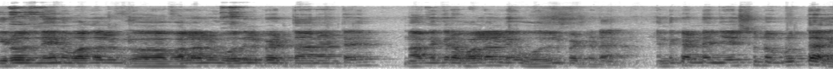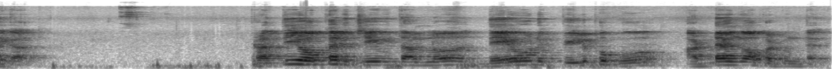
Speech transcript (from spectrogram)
ఈరోజు నేను వదలు వలలు వదిలిపెడతానంటే నా దగ్గర వలలు లేవు వదిలిపెట్టడానికి. ఎందుకంటే నేను చేస్తున్న వృత్తి అది కాదు. ప్రతి ఒక్కరి జీవితంలో దేవుడి పిలుపుకు అడ్డంగా ఒకటి ఉంటుంది.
